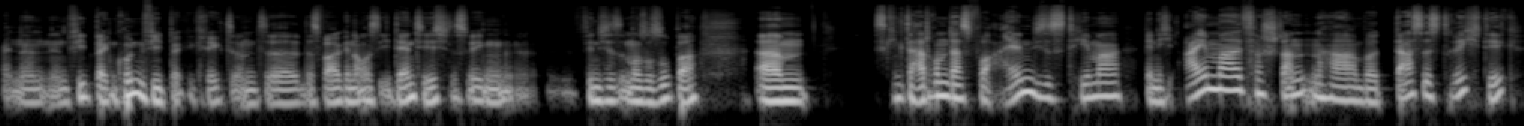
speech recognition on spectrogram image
ein, Feedback, ein Kundenfeedback gekriegt und äh, das war genau identisch. Deswegen äh, finde ich es immer so super. Ähm, es ging darum, dass vor allem dieses Thema, wenn ich einmal verstanden habe, das ist richtig,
